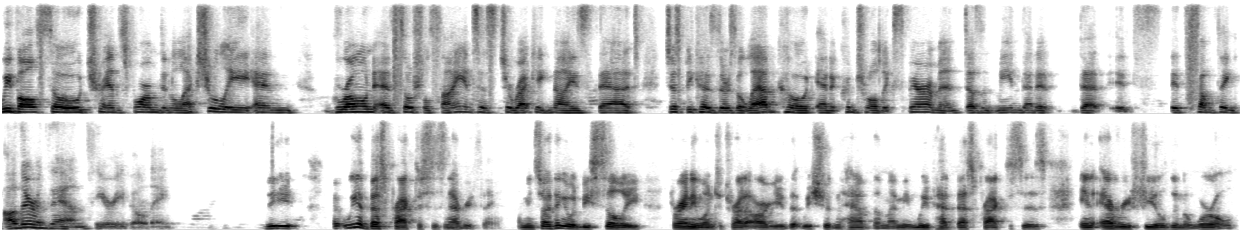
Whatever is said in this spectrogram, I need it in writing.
we've also transformed intellectually and grown as social scientists to recognize that just because there's a lab coat and a controlled experiment doesn't mean that it that it's it's something other than theory building. The we have best practices in everything. I mean, so I think it would be silly for anyone to try to argue that we shouldn't have them. I mean, we've had best practices in every field in the world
